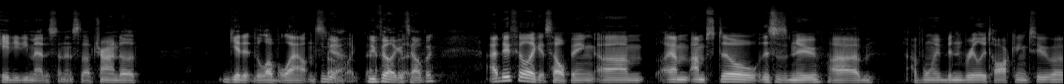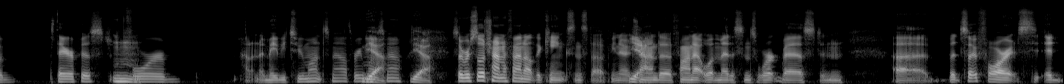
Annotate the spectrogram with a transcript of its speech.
ADD medicine and stuff, trying to get it to level out and stuff yeah. like that. Do you feel like it's helping? I do feel like it's helping. Um, I'm I'm still this is new. Um, I've only been really talking to a therapist Mhm. for I don't know maybe two months now, three Yeah, months now. yeah. So we're still trying to find out the kinks and stuff. You know, Yeah. trying to find out what medicines work best and. Uh, but so far it's it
